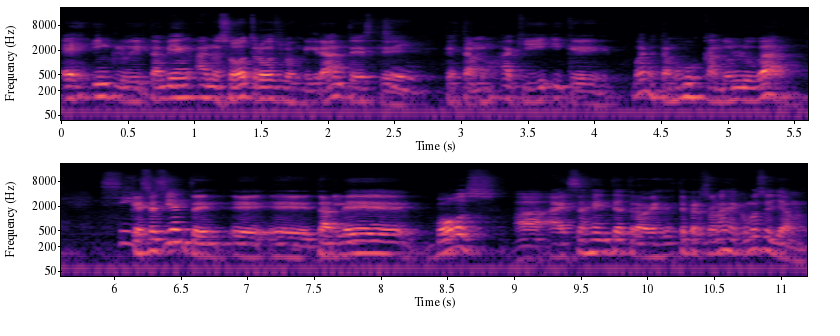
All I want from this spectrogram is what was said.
es incluir también a nosotros, los migrantes, que, Sí. que estamos aquí y que, bueno, estamos buscando un lugar. Sí. ¿Qué se siente eh, eh, darle voz a, a esa gente a través de este personaje? ¿Cómo se llama?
